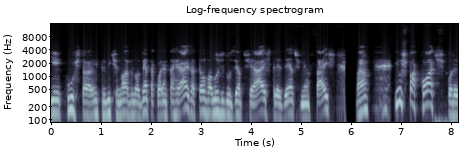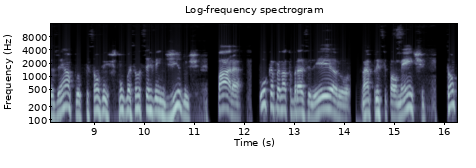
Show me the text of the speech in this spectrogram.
que custa entre 29, 90 a 40 reais, até o valor de 200 reais, 300 mensais. Né? E os pacotes, por exemplo, que são, estão começando a ser vendidos para o Campeonato Brasileiro, né, principalmente, são,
